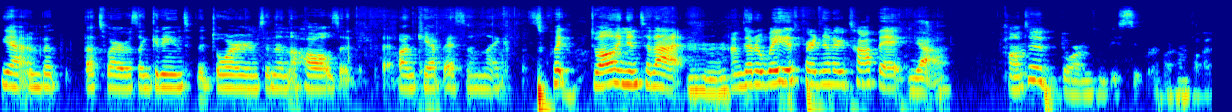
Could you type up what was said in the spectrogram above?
Yeah, and but that's where I was like getting into the dorms and then the halls at, on campus. I'm like, let's quit dwelling into that. Mm-hmm. I'm gonna wait for another topic. Yeah, haunted dorms would be super fucking fun.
